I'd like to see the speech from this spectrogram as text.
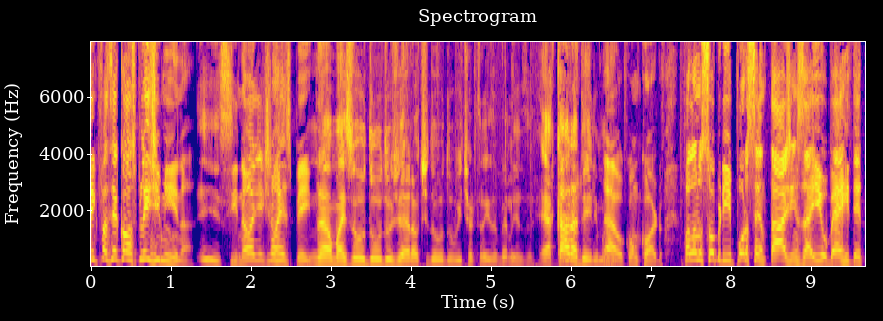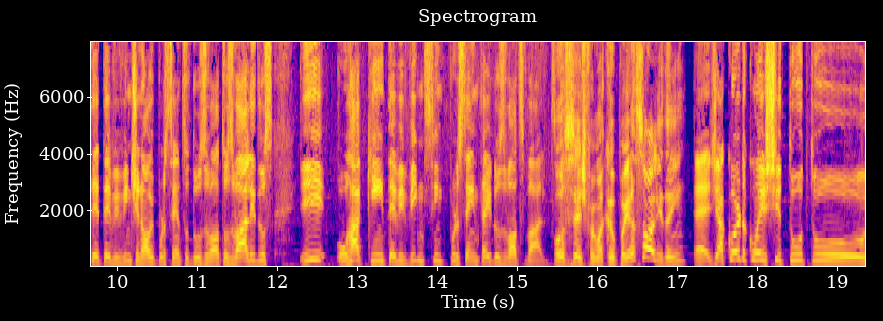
Tem que fazer cosplay de mina. Isso. Senão a gente não respeita. Não, mas o do, do Geralt do, do Witcher 3 é beleza. É a cara dele, É, mano. eu concordo. Falando sobre porcentagens aí, o BRTT teve 29% dos votos válidos e o Hakim teve 25% aí dos votos válidos. Ou seja, foi uma campanha sólida, hein? É, de acordo com o Instituto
